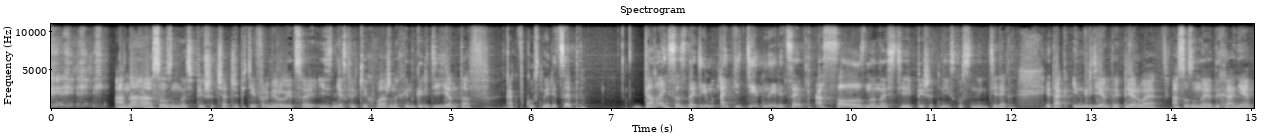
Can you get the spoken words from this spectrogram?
Она, осознанность, пишет чат GPT, формируется из нескольких важных ингредиентов, как вкусный рецепт. Давай создадим аппетитный рецепт осознанности, пишет мне искусственный интеллект. Итак, ингредиенты. Первое. Осознанное дыхание.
